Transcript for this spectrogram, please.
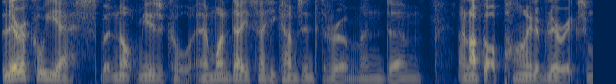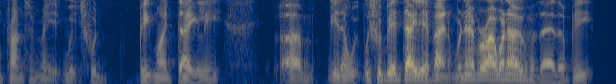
Lyrical, yes, but not musical. And one day, so he comes into the room and um, and I've got a pile of lyrics in front of me, which would be my daily, um, you know, which would be a daily event. Whenever I went over there, there'd be,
